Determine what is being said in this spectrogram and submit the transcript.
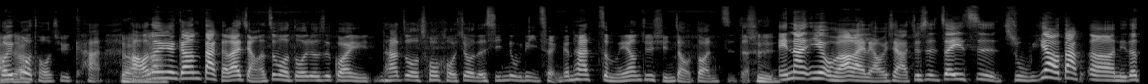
回过头去看，好，那因为刚刚大可赖讲了这么多，就是关于他做脱口秀的心路历程，跟他怎么样去寻找段子的。是哎，那因为我们要来聊一下，就是这一次主要大呃你的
